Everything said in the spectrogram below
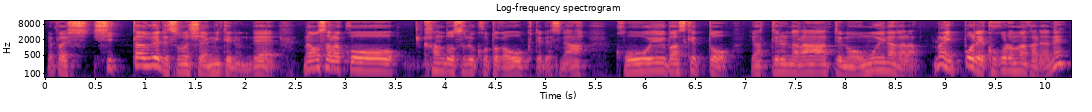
やっぱり知った上でその試合見てるんで、なおさらこう、感動することが多くてですね、あ、こういうバスケットやってるんだなっていうのを思いながら、まあ一方で心の中ではね、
